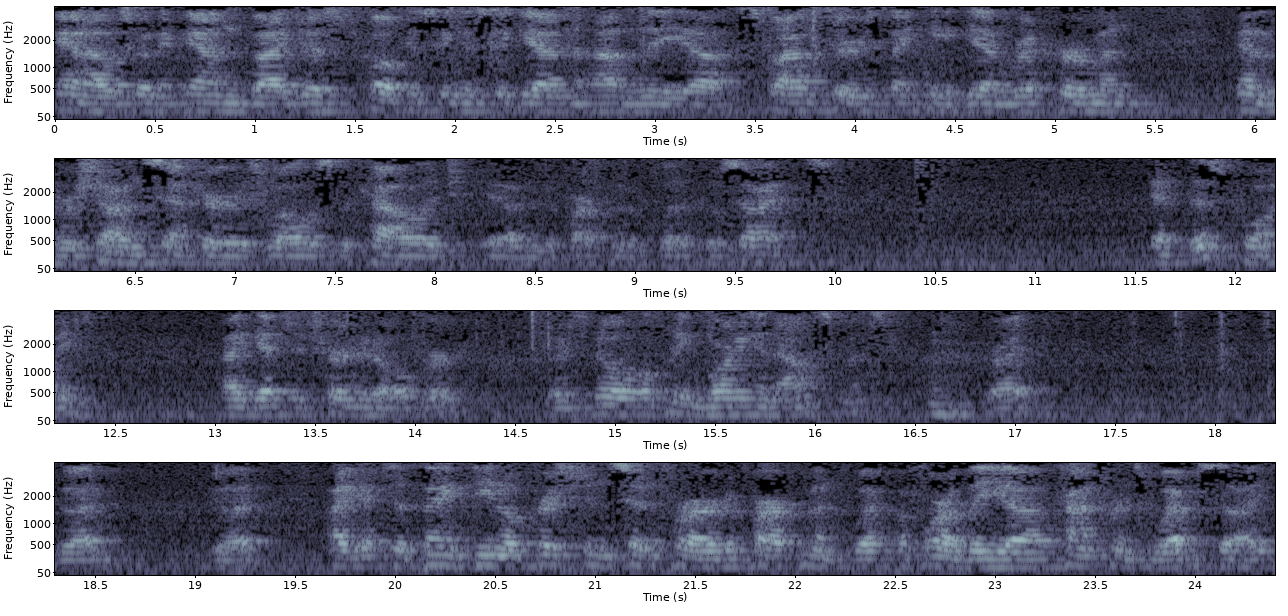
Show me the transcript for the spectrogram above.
And I was going to end by just focusing us again on the uh, sponsors, thanking again Rick Herrmann and the Mershon Center, as well as the college and Department of Political Science. At this point, I get to turn it over. There's no opening morning announcements, right? Good, good. I get to thank Dino Christenson for our department for the uh, conference website.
